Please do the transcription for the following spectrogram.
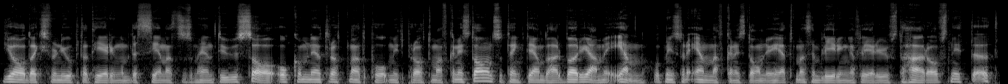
Ja, dags för en ny uppdatering om det senaste som hänt i USA och om ni har tröttnat på mitt prat om Afghanistan så tänkte jag ändå här börja med en, åtminstone en Afghanistan-nyhet, men sen blir det inga fler i just det här avsnittet.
